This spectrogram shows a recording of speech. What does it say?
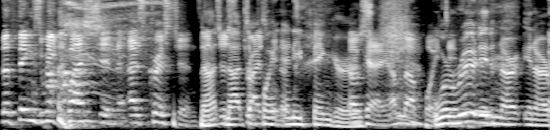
The things we question as Christians. Not just not to point any fingers. Okay, I'm not pointing. We're rooted in our in our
